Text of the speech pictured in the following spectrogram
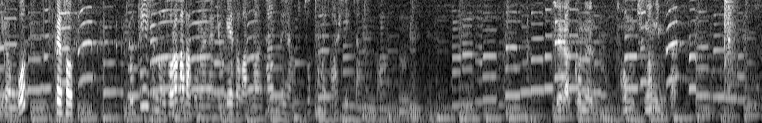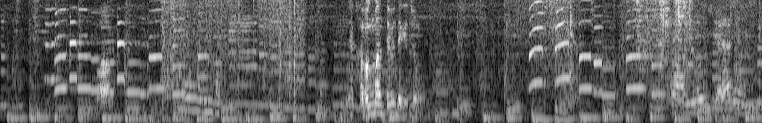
이런 곳. 그래서 로테이션으로 돌아가다 보면은 여기에서 만난 사람들이랑 좀 소통을 더 할 수 있지 않을까. 음. 제 라커는 정중앙입니다. 가방만 떼면 되겠죠. 뭐. 예스.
